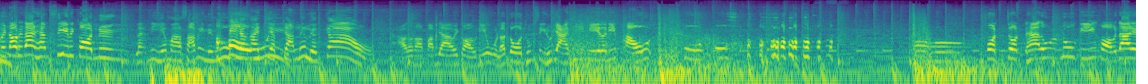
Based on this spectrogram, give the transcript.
เป็นน้องทางด้านแฮมซี่ไปก่อนหนึ่งและนี่ยังมาซ้ำอีกหนึ่งลูกโอ้โหยังไงเจ็บจัดเลือดเหลือเก้าเอาตัวนอนปั๊มยาไปก่อนตรงนี้อู้แล้วโดนทุกสิ่งทุกอย่างที่มีตอนนี้เผาปูดโอ้โหโอ้โหหมดจดนะฮะลูกลูกนี้ของด้านเอ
